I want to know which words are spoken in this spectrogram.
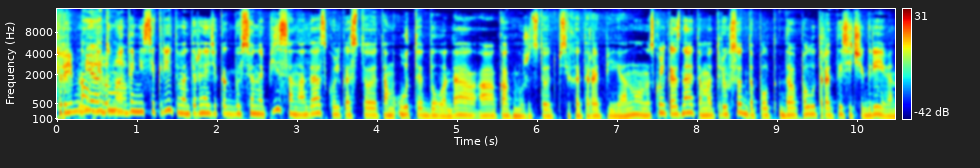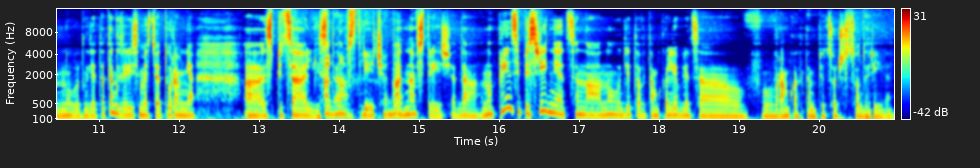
Примерно. Ну, я думаю, это не секрет. В интернете как бы все написано, да, сколько стоит там от и до, да, а как может стоить психотерапия. Ну, насколько я знаю, там от 300 до, пол, до полутора тысячи гривен, ну, вот где-то так, в зависимости от уровня э, специалиста. Одна встреча, да? Одна встреча, да. Ну, в принципе, средняя цена, ну, где-то там колеблется в, в рамках там 500-600 гривен.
